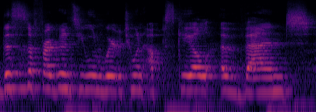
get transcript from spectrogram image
this is a fragrance you would wear to an upscale event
